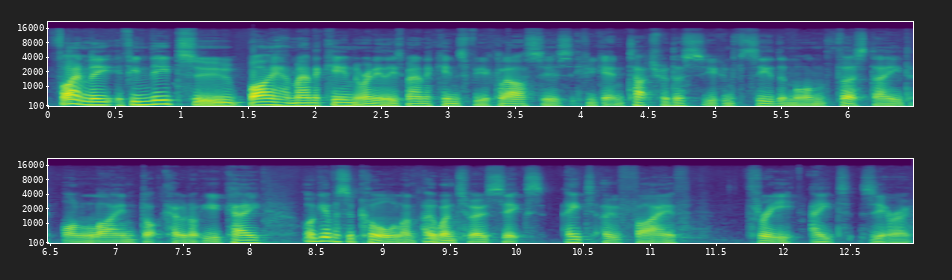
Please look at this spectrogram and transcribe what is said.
Finally, if you need to buy a mannequin or any of these mannequins for your classes, if you get in touch with us, you can see them on firstaidonline.co.uk or give us a call on 01206 805 380.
